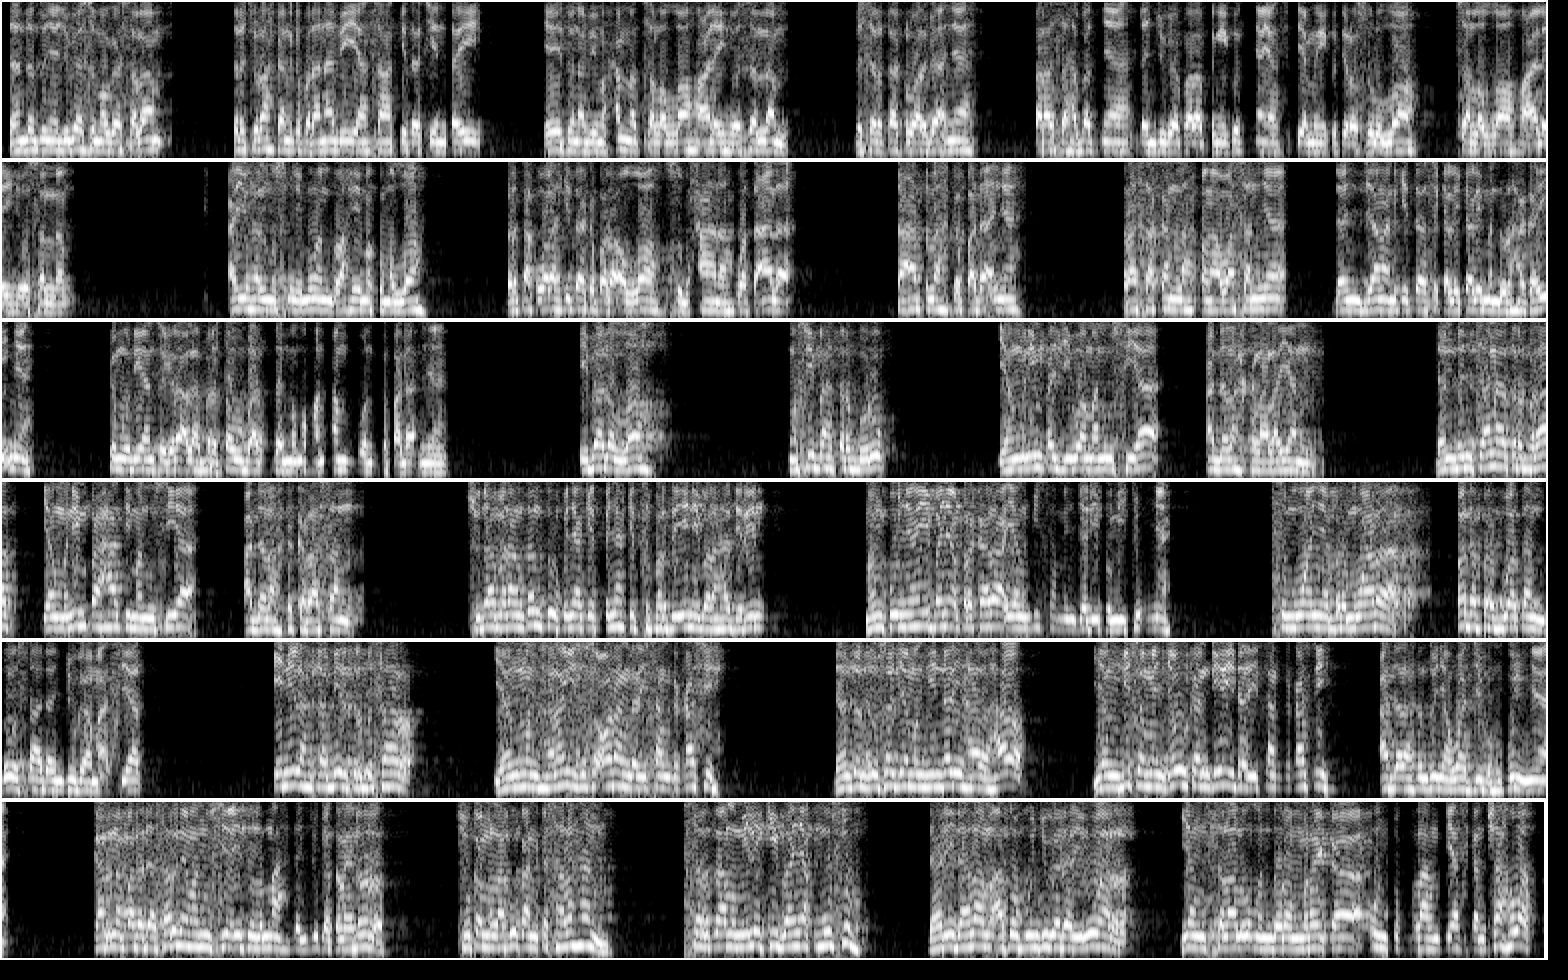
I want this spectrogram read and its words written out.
Dan tentunya juga semoga salam tercurahkan kepada Nabi yang sangat kita cintai yaitu Nabi Muhammad sallallahu alaihi wasallam beserta keluarganya, para sahabatnya dan juga para pengikutnya yang setia mengikuti Rasulullah sallallahu alaihi wasallam. Ayuhal muslimun rahimakumullah. Bertakwalah kita kepada Allah Subhanahu wa taala. Taatlah kepadanya. Rasakanlah pengawasannya dan jangan kita sekali-kali mendurhakainya. Kemudian segeralah bertaubat dan memohon ampun kepadanya. Ibadallah, musibah terburuk yang menimpa jiwa manusia adalah kelalaian dan bencana terberat yang menimpa hati manusia adalah kekerasan. Sudah barang tentu penyakit-penyakit seperti ini para hadirin mempunyai banyak perkara yang bisa menjadi pemicunya. Semuanya bermuara pada perbuatan dosa dan juga maksiat. Inilah tabir terbesar yang menghalangi seseorang dari sang kekasih dan tentu saja menghindari hal-hal yang bisa menjauhkan diri dari sang kekasih adalah tentunya wajib hukumnya. Karena pada dasarnya manusia itu lemah dan juga teledor, suka melakukan kesalahan, serta memiliki banyak musuh dari dalam ataupun juga dari luar yang selalu mendorong mereka untuk melampiaskan syahwat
